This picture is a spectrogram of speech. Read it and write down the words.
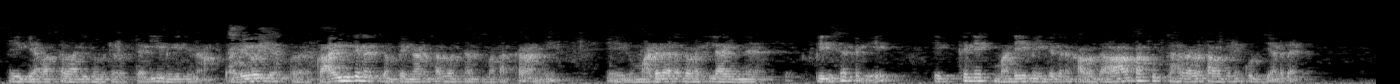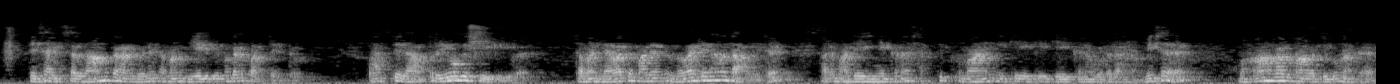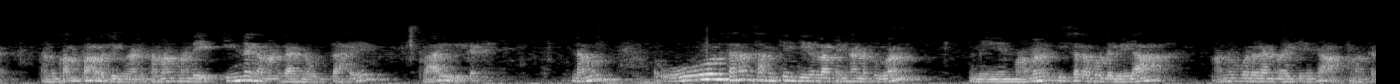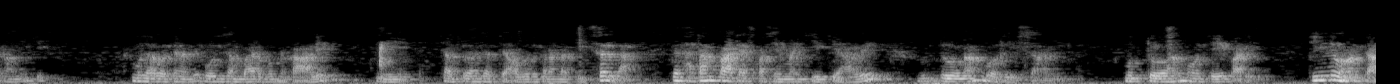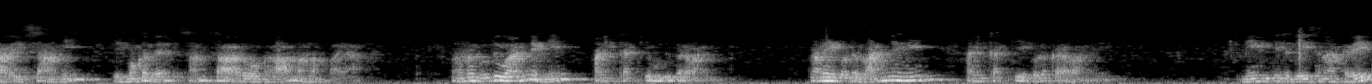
ඒකේ අවස්ථාවාදීකමට වැඩි මේක දෙන ප්‍රයෝගය ප්‍රායෝගික නැතිකම් පෙන්වන්න සර්වඥාන්ත මතක් කරන්නේ ඒ මඩවැලක වැටිලා ඉන්න පිරිසකදී එක්කෙනෙක් මඩේ මේ ඉඳගෙන කවදාකවත් උත්සාහ කරලා තව කෙනෙක් කුඩු තියන්න බෑ. ඒ නිසා ඉස්සල්ලාම කරන්න වෙන්නේ තමන් ගියලි බිමකටපත් වෙන්න ඕනේ. පත් වෙලා ප්‍රයෝගශීලීව තමන් නැවත මඩට නොවැටෙනව තාලෙට අර මඩේ ඉන්න කෙනා ශක්ති ප්‍රමාණය එක එක එක එක කරන කොට ගන්නවා. මිස මහා කරුණාව තිබුණාට අනුකම්පාව තිබුණාට Taman මඩේ ඉන්න ගමන් ගන්න උත්සාහය ප්‍රායෝගික නැහැ. නමුත් ඕන තරම් තර්කයෙන් දිනලා පෙන්වන්න පුළුවන් මේ මම ඉස්සර කොට වෙලා අනුකූල ගන්නවා කියන එක ආත්මකරණය කියන්නේ. මුලවතනදී පොඩි සම්භාර වුණ කාලේ මේ චතුරාර්ය සත්‍ය අවබෝධ කරගන්නත් ඉස්සෙල්ලා ඒ හතම් පාඩයක් වශයෙන්මයි කිය කියාවේ බුද්ධෝගම් බෝධිසාමි. මුත්තෝහං මොතේ පරි. තින්නෝහං තාරිසාමි ඒ මොකද සංසාරෝගා මහපය. මම බුදු වන්නේ මේ අනික් කට්ටිය බුදු කරවන්නේ. මම ඒකට වන්නේ මේ අනික් කට්ටිය ඒකට කරවන්නේ. මේ විදිහට දේශනා කරේ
